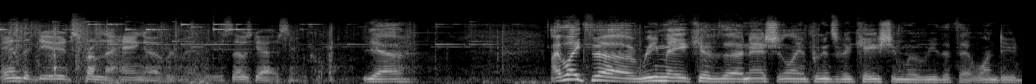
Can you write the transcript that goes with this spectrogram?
And the dudes from the Hangover movies. Those guys seem cool. Yeah. I like the remake of the National Lampoon's Vacation movie that that one dude,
